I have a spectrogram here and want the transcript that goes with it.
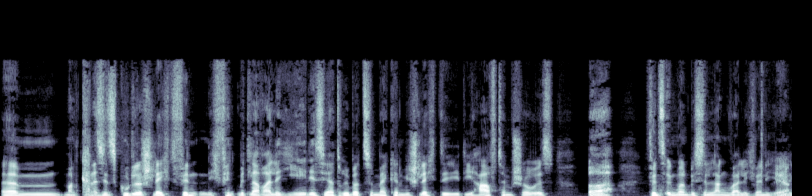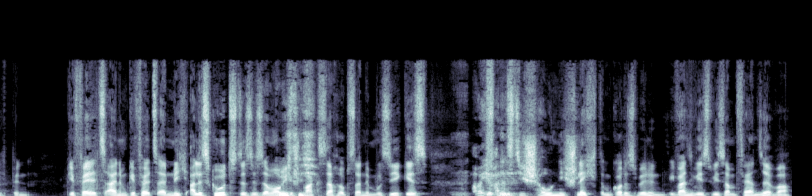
Ähm, man kann es jetzt gut oder schlecht finden. Ich finde mittlerweile jedes Jahr drüber zu meckern, wie schlecht die, die Halftime-Show ist. Ich finde es irgendwann ein bisschen langweilig, wenn ich ja. ehrlich bin. Gefällt's einem, gefällt's einem nicht, alles gut. Das ist aber auch Richtig. Geschmackssache, ob es eine Musik ist. Aber ich fand es die Show nicht schlecht, um Gottes Willen. Ich weiß nicht, wie es am Fernseher war.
